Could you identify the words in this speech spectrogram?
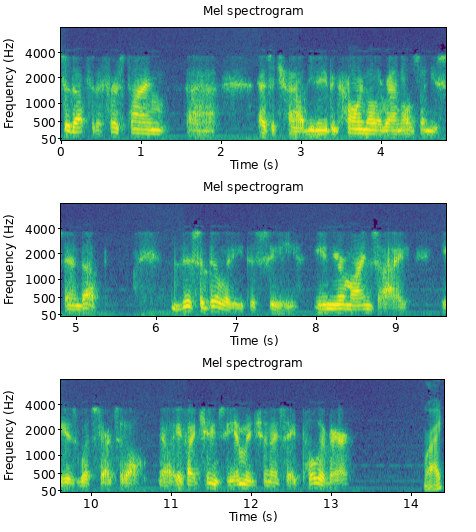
stood up for the first time uh, as a child. You know, you've been crawling all around, all of a sudden you stand up. This ability to see in your mind's eye is what starts it all. Now, if I change the image and I say polar bear, Right?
